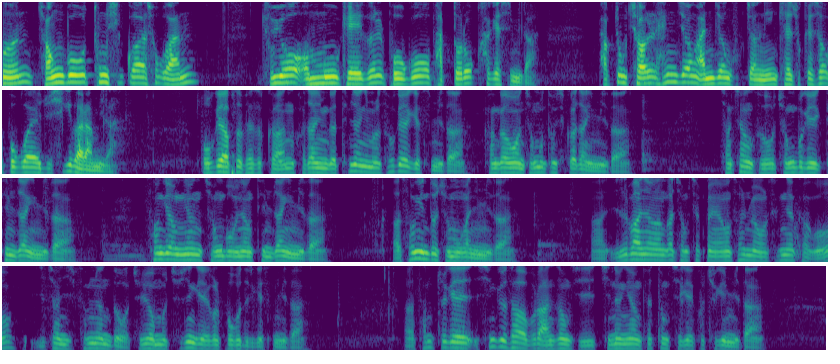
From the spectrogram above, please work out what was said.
다음은 정보통신과 소관 주요 업무 계획을 보고 받도록 하겠습니다. 박종철 행정안전국장님 계속해서 보고해 주시기 바랍니다. 보고에 앞서 배석한 과장님과 팀장님을 소개하겠습니다. 강강원 정보통신과장입니다. 장창수 정보계획팀장입니다. 성경윤 정보운영팀장입니다. 아, 송인도 주무관입니다. 아, 일반 현황과 정책 방향 설명을 생략하고 2023년도 주요 업무 추진 계획을 보고 드리겠습니다. 아, 3쪽의 신규 사업으로 안성시 지능형 교통체계 구축입니다.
